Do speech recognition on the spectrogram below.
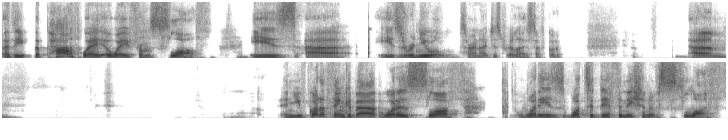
uh, the, the pathway away from sloth is, uh, is renewal. Sorry, and I just realized I've got a, um, and you've got to think about what is sloth, what is, what's a definition of sloth?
